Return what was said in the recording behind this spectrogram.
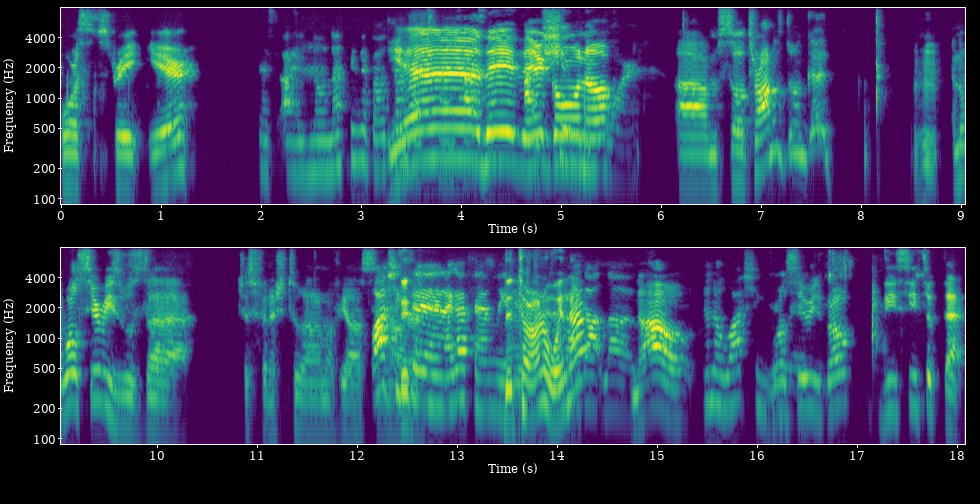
fourth straight year. Yes, I know nothing about them. Yeah, they they're should going up. Um, so Toronto's doing good. Mhm. And the World Series was uh, just finished too. I don't know if y'all seen all Washington, that. I got family. Did in Toronto there, win so I that? got love. No, no, no, Washington. World did. Series, bro. DC took that.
